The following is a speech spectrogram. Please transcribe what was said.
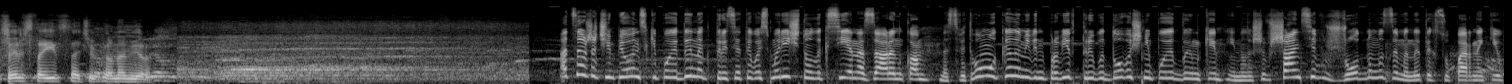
Цель стоит стать чемпионом мира. А це вже чемпіонський поєдинок 38-річного Олексія Назаренка. На світовому килимі він провів три видовищні поєдинки і не лишив шансів жодному з іменитих суперників.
